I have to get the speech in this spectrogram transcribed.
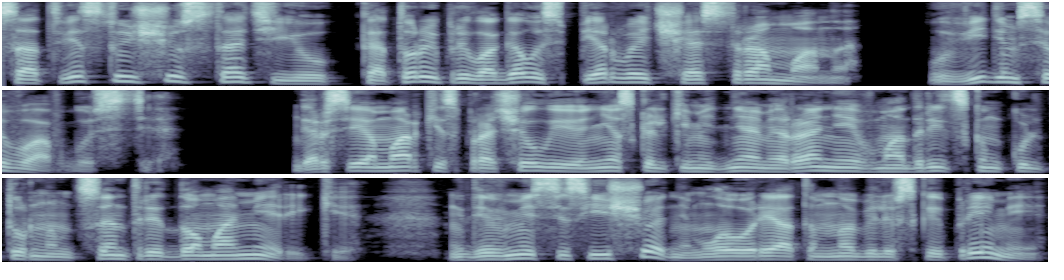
соответствующую статью, к которой прилагалась первая часть романа «Увидимся в августе». Гарсия Маркес прочел ее несколькими днями ранее в мадридском культурном центре Дом Америки, где вместе с еще одним лауреатом Нобелевской премии,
